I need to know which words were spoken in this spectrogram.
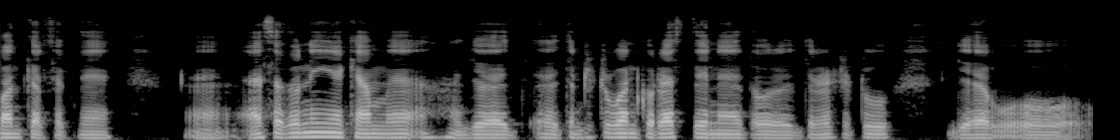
بند کر سکتے ہیں۔ ایسا تو نہیں ہے کہ ہم جو ہے جنریٹر ون کو ریسٹ دینا ہے تو جنریٹر ٹو جو ہے، وہ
